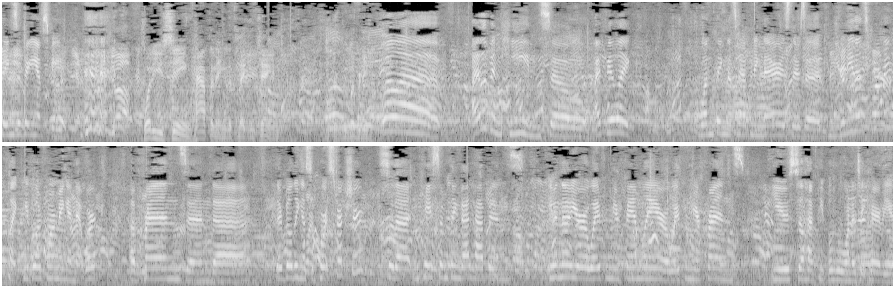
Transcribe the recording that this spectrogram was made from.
things are picking up speed. What are you seeing happening that's making change in terms of liberty? Well, uh, I live in Keene, so I feel like one thing that's happening there is there's a community that's forming. Like people are forming a network of friends, and uh, they're building a support structure so that in case something bad happens, even though you're away from your family or away from your friends, you still have people who want to take care of you.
